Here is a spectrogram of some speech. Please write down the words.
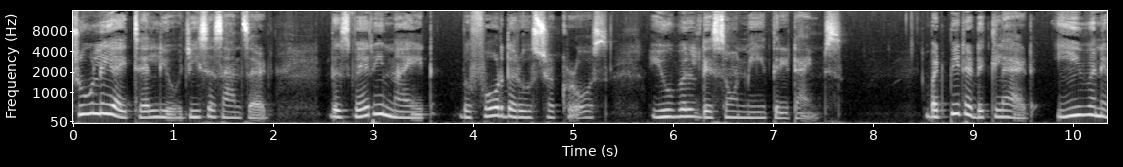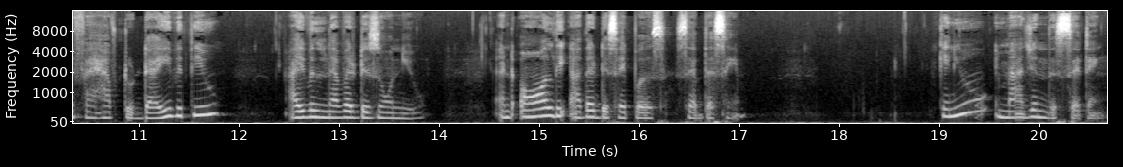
Truly I tell you, Jesus answered, This very night, before the rooster crows, you will disown me three times. But Peter declared, Even if I have to die with you, I will never disown you. And all the other disciples said the same. Can you imagine this setting?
